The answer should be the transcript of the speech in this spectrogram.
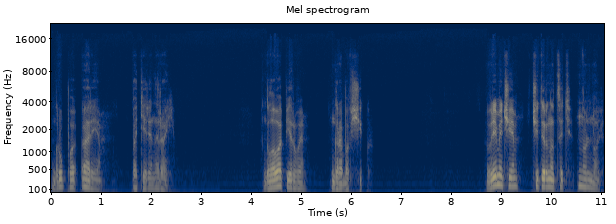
Группа Ария. Потерянный рай. Глава первая. Гробовщик. Время Ч. 14.00.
